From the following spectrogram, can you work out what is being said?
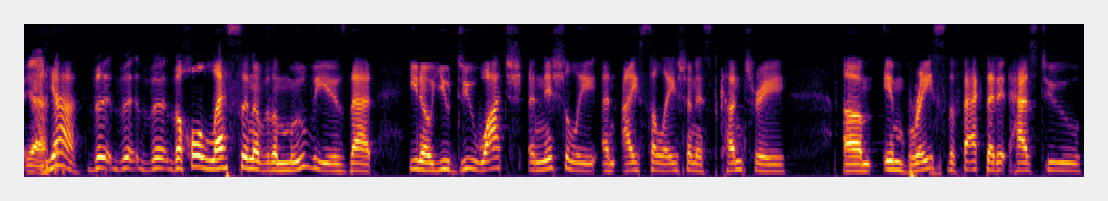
yeah. Yeah. The, the the the whole lesson of the movie is that you know you do watch initially an isolationist country um, embrace the fact that it has to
